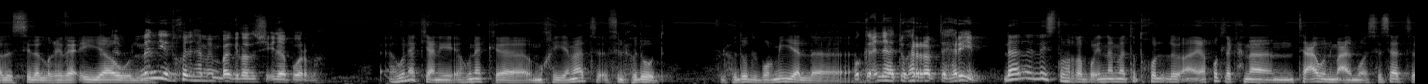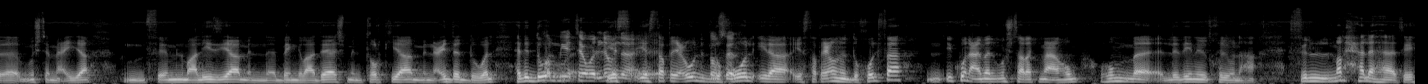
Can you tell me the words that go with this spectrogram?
السلل الغذائية وال... من يدخلها من بنغلاديش إلى بورما؟ هناك يعني هناك مخيمات في الحدود في الحدود البرمية وكأنها تهرب تهريب. لا لا ليس تهرب وإنما تدخل قلت لك إحنا نتعاون مع المؤسسات المجتمعية في من ماليزيا من بنغلاديش من تركيا من عدة دول. هذه الدول هم يتولون يستطيعون الدخول إلى يستطيعون الدخول فيكون عمل مشترك معهم هم الذين يدخلونها. في المرحلة هذه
